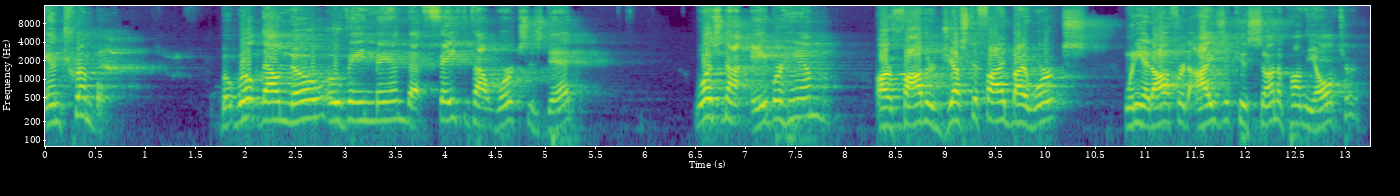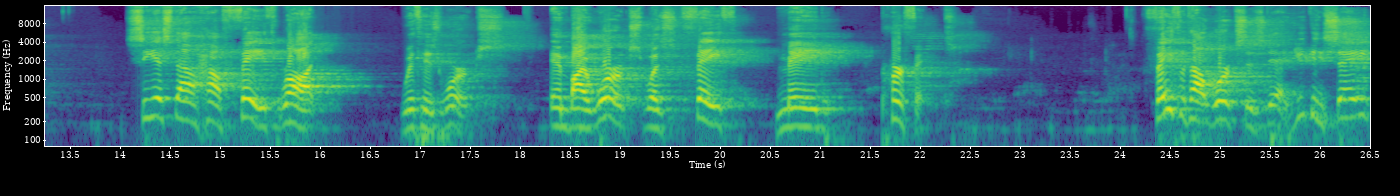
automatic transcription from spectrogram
and tremble. But wilt thou know, O vain man, that faith without works is dead? Was not Abraham, our father, justified by works when he had offered Isaac his son upon the altar? Seest thou how faith wrought with his works? And by works was faith made perfect. Faith without works is dead. You can say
